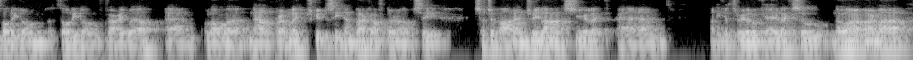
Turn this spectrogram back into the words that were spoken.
thought he done thought he done very well. Um, along with Niall Grimley, it was good to see him back after obviously such a bad injury last year. Like um and he got through it okay. Like so, no, Armagh.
